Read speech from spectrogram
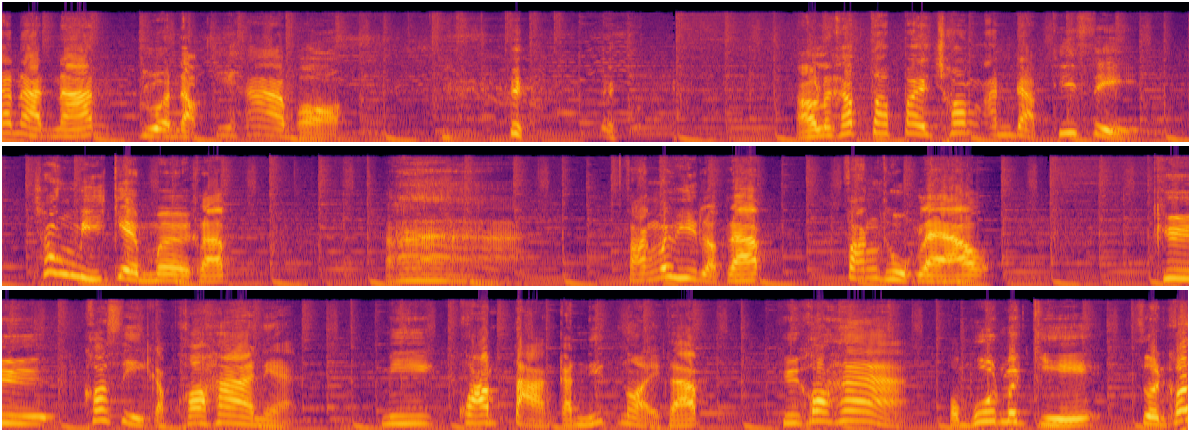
ขนาดนั้นอยู่อันดับที่ 5 พอ เอาเลยครับต่อไปช่องอันดับที่ 4 ช่องหมีเกมเมอร์ครับอ่าฟังไม่ผิดหรอกครับ ฟังถูกแล้ว คือข้อ 4 กับข้อ 5 เนี่ย มีความต่างกันนิดหน่อยครับ คือข้อ 5 ผมพูดเมื่อกี้ ส่วนข้อ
